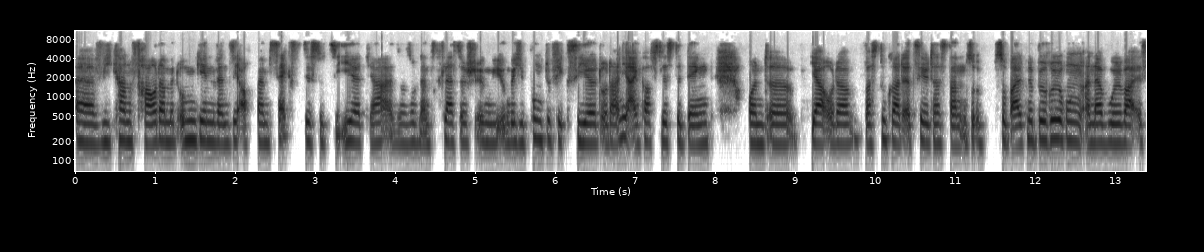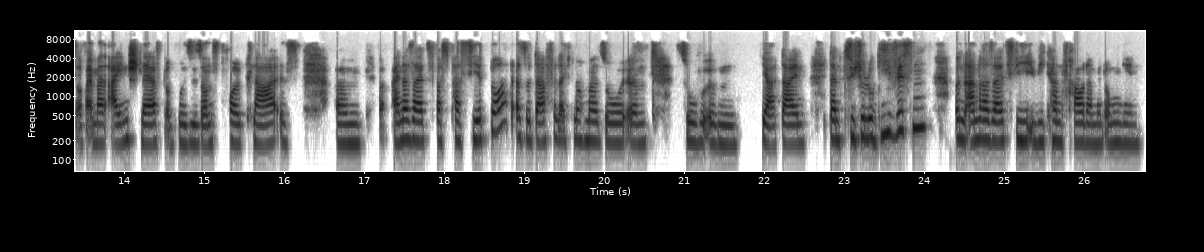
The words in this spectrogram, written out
äh, wie kann Frau damit umgehen, wenn sie auch beim Sex dissoziiert, ja, also so ganz klassisch irgendwie irgendwelche Punkte fixiert oder an die Einkaufsliste denkt und äh, ja, oder was du gerade erzählt hast, dann so, sobald eine Berührung an der Vulva ist, auf einmal einschläft, obwohl sie sonst voll klar ist. Ähm, einerseits, was passiert dort? Also da vielleicht nochmal so, ähm, so ähm, ja, dein, dein Psychologiewissen und andererseits, wie, wie kann Frau damit umgehen?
